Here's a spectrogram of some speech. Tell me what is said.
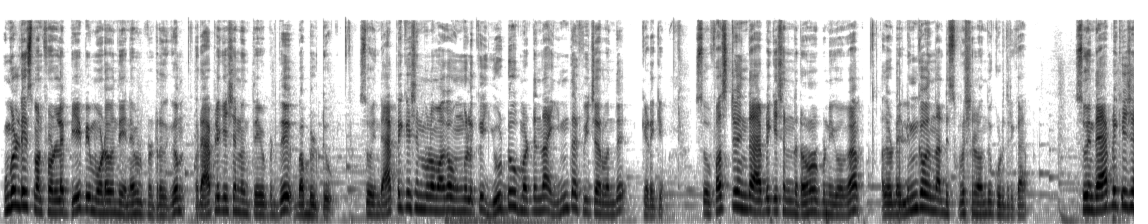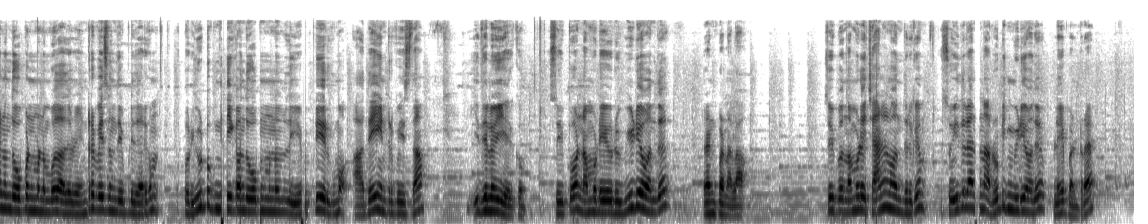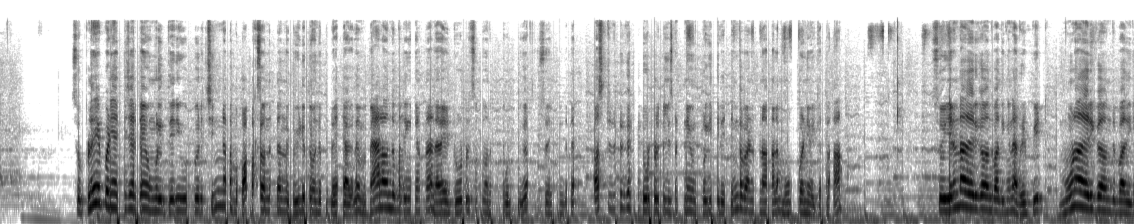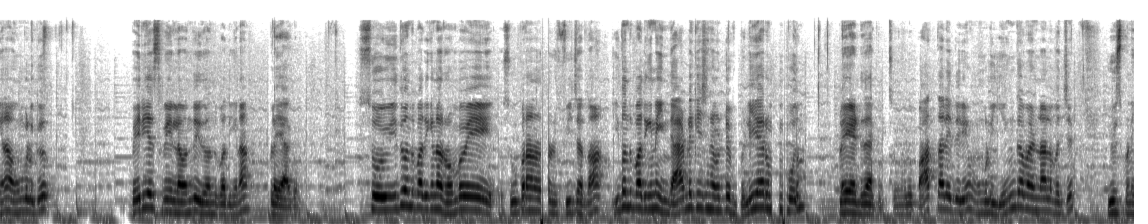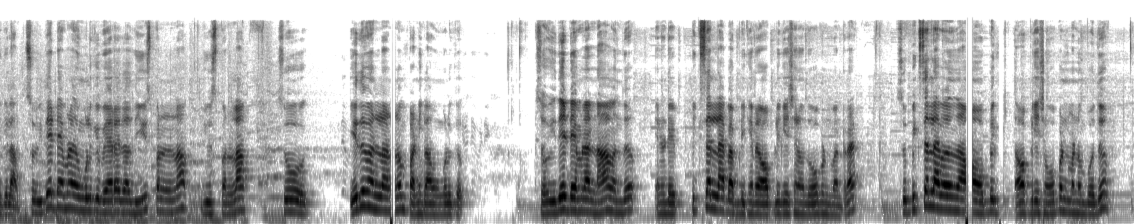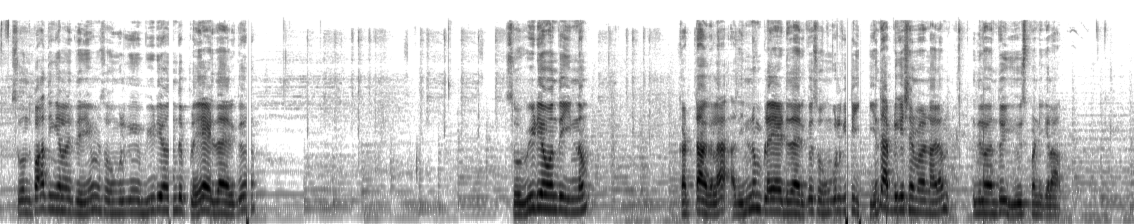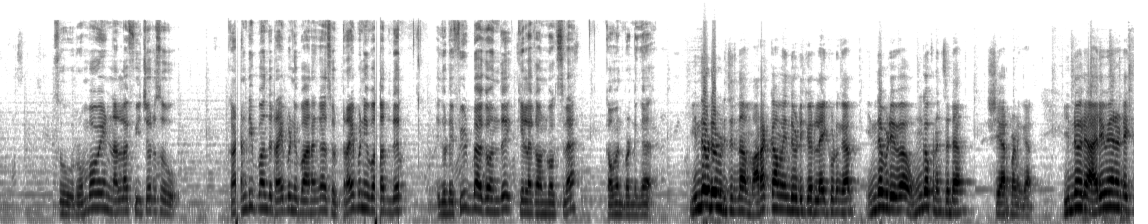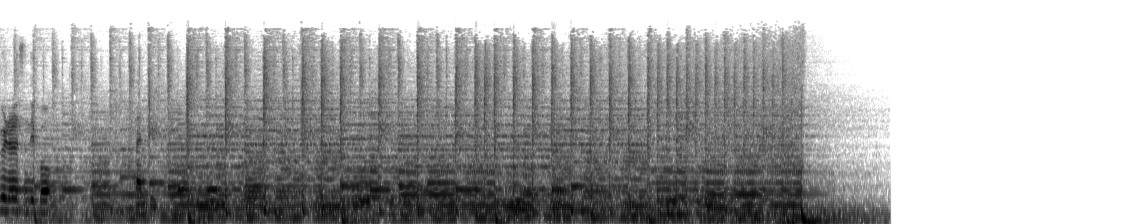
உங்களுடைய ஸ்மார்ட் ஃபோனில் பிஏபி மோடை வந்து எனேபிள் பண்ணுறதுக்கு ஒரு அப்ளிகேஷன் வந்து தேவைப்படுது பபிள் டூ ஸோ இந்த அப்ளிகேஷன் மூலமாக உங்களுக்கு யூடியூப் மட்டும்தான் இந்த ஃபீச்சர் வந்து கிடைக்கும். ஸோ ஃபஸ்ட்டு இந்த அப்ளிகேஷன் வந்து டவுன்லோட் பண்ணிக்கோங்க. அதோட லிங்கை வந்து நான் டிஸ்கிரிப்ஷனில் வந்து கொடுத்துருக்கேன். ஸோ இந்த அப்ளிகேஷன் வந்து ஓப்பன் பண்ணும்போது அதோட இன்டர்ஃபேஸ் வந்து எப்படி தான் இருக்கும்? ஒரு யூடியூப் நீங்கள் வந்து ஓப்பன் பண்ணும்போது எப்படி இருக்குமோ அதே இன்டர்ஃபேஸ் தான் இதுலேயும் இருக்கும். ஸோ இப்போது நம்முடைய ஒரு வீடியோ வந்து ரன் பண்ணலாம். ஸோ இப்போ நம்முடைய சேனல் வந்திருக்கு. ஸோ இதில் நான் ரூட்டிங் வீடியோ வந்து ப்ளே பண்ணுறேன் ஸோ ப்ளே பண்ணியாச்சாலே உங்களுக்கு தெரியும். ஒரு சின்ன பாக்ஸ் வந்து அந்த வீடியோ வந்து ப்ளே ஆகுது. மேலே வந்து பார்த்தீங்கன்னா நிறைய டூல்ஸ் வந்து கொடுத்துருக்கு ஸோ இந்த ஃபர்ஸ்ட் இருக்க டூல் யூஸ் பண்ணி உங்களுக்கு இது எங்கே வேணாலும் மூவ் பண்ணி வைக்கலாம். ஸோ இரண்டாவது இருக்க வந்து பார்த்தீங்கன்னா ரிப்பீட் மூணாவது இருக்க வந்து பார்த்தீங்கன்னா உங்களுக்கு பெரிய ஸ்க்ரீனில் வந்து இது வந்து பார்த்தீங்கன்னா ப்ளே ஆகும். ஸோ இது வந்து பார்த்தீங்கன்னா ரொம்பவே சூப்பரான ஒரு ஃபீச்சர் தான். இது வந்து பார்த்தீங்கன்னா இந்த அப்ளிகேஷனை விட்டு வெளியேறும் போதும் ப்ளே ஆகிட்டு தான் இருக்கும் ஸோ உங்களுக்கு பார்த்தாலே தெரியும் உங்களுக்கு எங்கே வேணாலும் வச்சு யூஸ் பண்ணிக்கலாம். ஸோ இதே டைமில் உங்களுக்கு வேறு ஏதாவது யூஸ் பண்ணலாம் யூஸ் பண்ணலாம். ஸோ எது வேணாலும் பண்ணிக்கலாம் உங்களுக்கு. ஸோ இதே டைமில் நான் வந்து என்னுடைய பிக்சல் லேப் அப்படிங்கிற அப்ளிகேஷன் வந்து ஓப்பன் பண்ணுறேன் ஸோ பிக்சல் லேப் வந்து நான் அப்ளிகேஷன் ஓப்பன் பண்ணும்போது ஸோ வந்து பார்த்தீங்கன்னா தெரியும். ஸோ உங்களுக்கு வீடியோ வந்து ப்ளே ஆகிட்டு தான் இருக்குது ஸோ வீடியோ வந்து இன்னும் கட் ஆகலை அது இன்னும் ப்ளே ஆகிட்டு தான் இருக்குது ஸோ உங்களுக்கு எந்த அப்ளிகேஷன் வேணாலும் இதில் வந்து யூஸ் பண்ணிக்கலாம். ஸோ ரொம்பவே நல்ல ஃபீச்சர் ஸோ கண்டிப்பாக வந்து ட்ரை பண்ணி பாருங்கள் ஸோ ட்ரை பண்ணி பார்த்து இதோடைய ஃபீட்பேக்கை வந்து கீழே கமெண்ட் பாக்ஸில் கமெண்ட் பண்ணுங்கள் இந்த வீடியோ பிடிச்சிருந்தா மறக்காம இந்த வீடியோக்கு ஒரு லைக் கொடுங்க. இந்த வீடியோவை உங்கள் ஃப்ரெண்ட்ஸ்கிட்ட ஷேர் பண்ணுங்கள் இன்னொரு அருமையான டெக் வீடியோவில் சந்திப்போம். நன்றி.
